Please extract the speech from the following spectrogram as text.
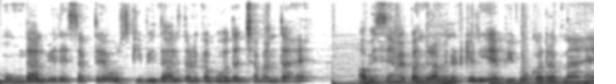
मूंग दाल भी ले सकते हो। उसकी भी दाल तड़का बहुत अच्छा बनता है। अब इसे हमें पंद्रह मिनट के लिए भिगो कर रखना है।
